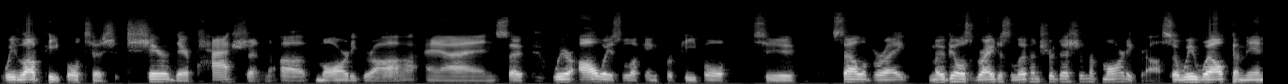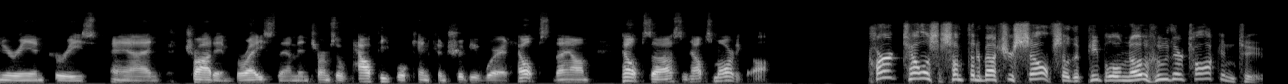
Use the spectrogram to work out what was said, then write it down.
we love people to sh- share their passion of Mardi Gras. And so we're always looking for people to celebrate Mobile's greatest living tradition of Mardi Gras. So we welcome in your inquiries and try to embrace them in terms of how people can contribute where it helps them, helps us, and helps Mardi Gras. Cart, tell us something about yourself so that people will know who they're talking to.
